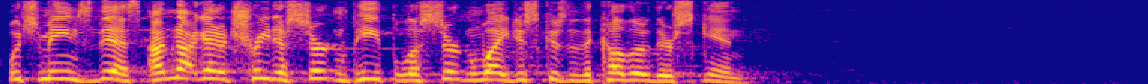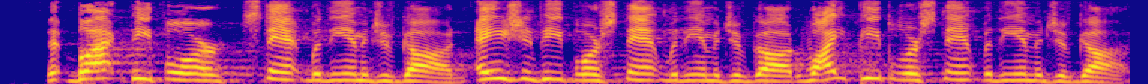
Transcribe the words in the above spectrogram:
which means this I'm not going to treat a certain people a certain way just because of the color of their skin. That black people are stamped with the image of God, Asian people are stamped with the image of God, white people are stamped with the image of God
